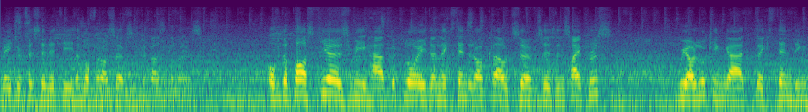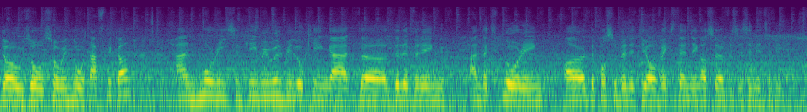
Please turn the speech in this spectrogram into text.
major facilities and offer our services to customers. Over the past years we have deployed and extended our cloud services in Cyprus we are looking at extending those also in North Africa and more recently we will be looking at uh, delivering and exploring uh, the possibility of extending our services in Italy.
